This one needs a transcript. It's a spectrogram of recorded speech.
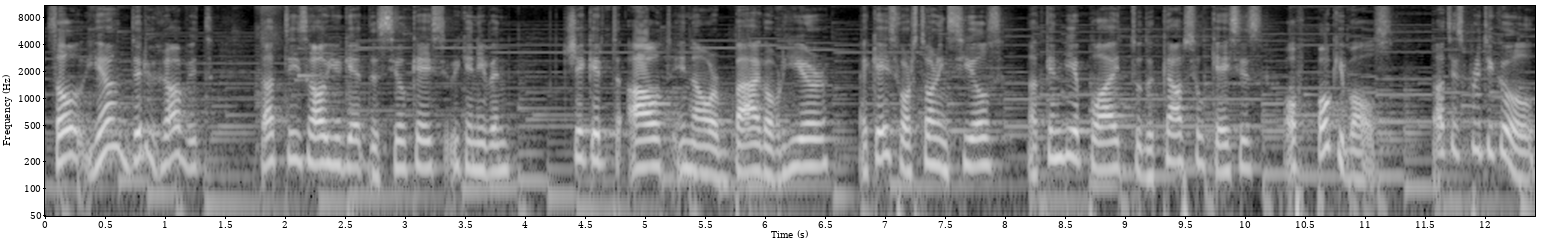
So yeah, there you have it. That is how you get the seal case. We can even check it out in our bag over here. A case for storing seals that can be applied to the capsule cases of Pokeballs. That is pretty cool.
